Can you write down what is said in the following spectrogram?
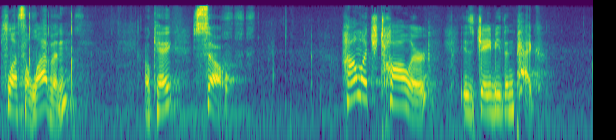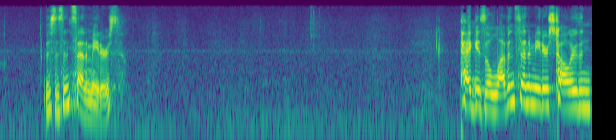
plus 11. Okay, so how much taller is Jamie than Peg? This is in centimeters. Peg is 11 centimeters taller than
